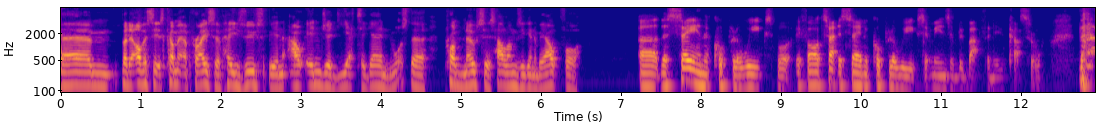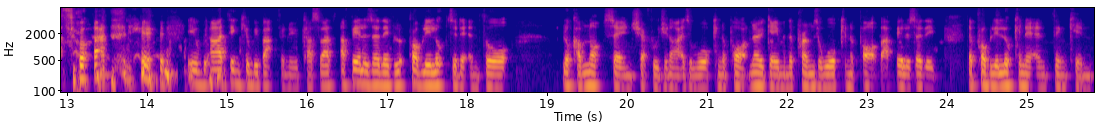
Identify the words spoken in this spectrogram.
Um, but obviously, it's come at a price of Jesus being out injured yet again. What's the prognosis? How long is he going to be out for? Uh, they're saying a couple of weeks, but if Arteta's saying a couple of weeks, it means he'll be back for Newcastle. That's what I, he'll be, I think he'll be back for Newcastle. I, I feel as though they've look, probably looked at it and thought, look, I'm not saying Sheffield United is a walk in the park. No game in the Prem's a walk in the park, but I feel as though they they're probably looking at it and thinking,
